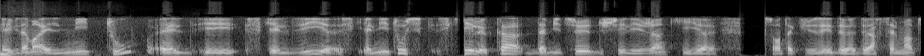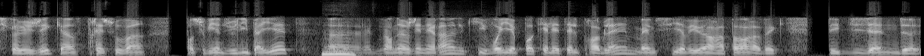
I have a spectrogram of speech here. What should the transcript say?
évidemment, elle nie tout, elle, et ce qu'elle dit, elle nie tout, ce, qui est le cas d'habitude chez les gens qui sont accusés de, de harcèlement psychologique. Hein. Très souvent, on se souvient de Julie Payette, euh, mm. la gouverneure générale, qui voyait pas quel était le problème, même s'il y avait eu un rapport avec des dizaines de,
